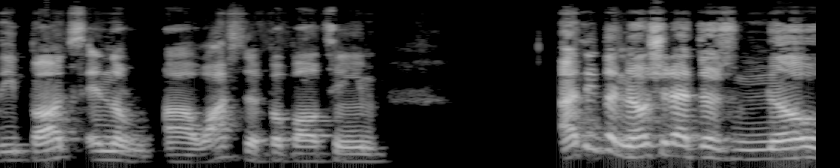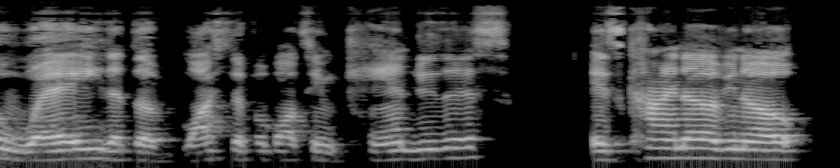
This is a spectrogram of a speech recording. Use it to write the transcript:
the Bucks and the uh, Washington football team. I think the notion that there's no way that the Washington football team can do this is kind of, you know,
